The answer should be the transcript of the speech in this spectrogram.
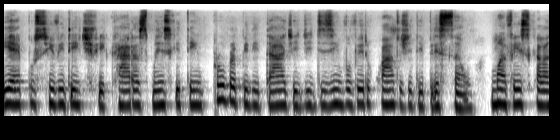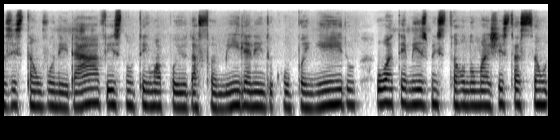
e é possível identificar as mães que têm probabilidade de desenvolver o quadro de depressão, uma vez que elas estão vulneráveis, não têm o apoio da família nem do companheiro, ou até mesmo estão numa gestação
